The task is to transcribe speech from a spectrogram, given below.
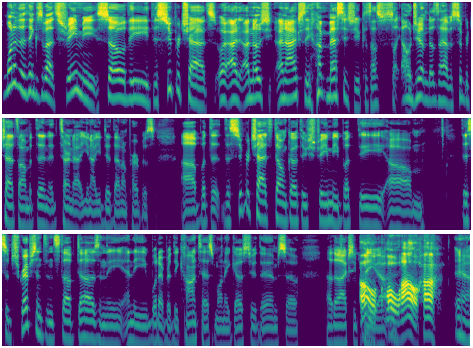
one of the things about StreamMe, so the the super chats, I I know, she, and I actually messaged you because I was just like, oh, Jim doesn't have a super chats on, but then it turned out, you know, you did that on purpose. Uh, but the the super chats don't go through StreamMe, but the um the subscriptions and stuff does, and the and the whatever the contest money goes through them. So uh, they'll actually pay oh, you out. Oh wow, huh? Yeah.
